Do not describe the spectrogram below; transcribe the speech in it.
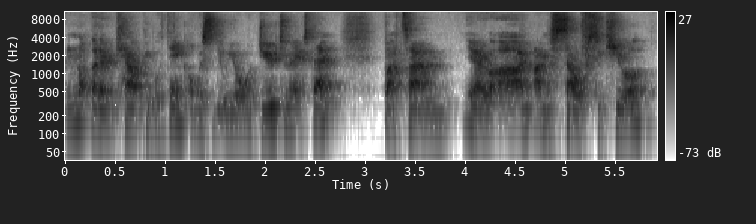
not that I don't care what people think. Obviously, we all do to an extent, but um, you know, I'm, I'm self secure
